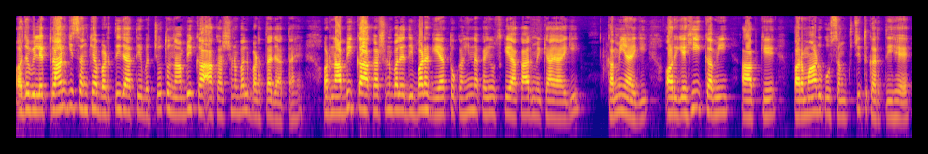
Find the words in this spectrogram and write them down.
और जब इलेक्ट्रॉन की संख्या बढ़ती जाती है बच्चों तो नाभिक का आकर्षण बल बढ़ता जाता है। और नाभिक का आकर्षण बल यदि बढ़ गया तो कहीं ना कहीं उसके आकार में क्या आएगी? कमी आएगी। और यही कमी आपके परमाणु को संकुचित करती है,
